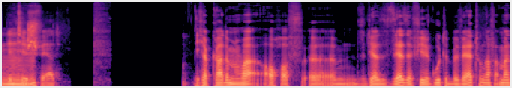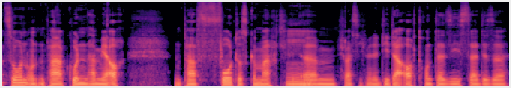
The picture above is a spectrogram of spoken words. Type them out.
den Mhm. Tisch fährt. Ich habe gerade mal auch auf, äh, ähm, sind ja sehr, sehr viele gute Bewertungen auf Amazon und ein paar Kunden haben ja auch ein paar Fotos gemacht. Mhm. Ähm, ich weiß nicht, wenn du die da auch drunter siehst, da diese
